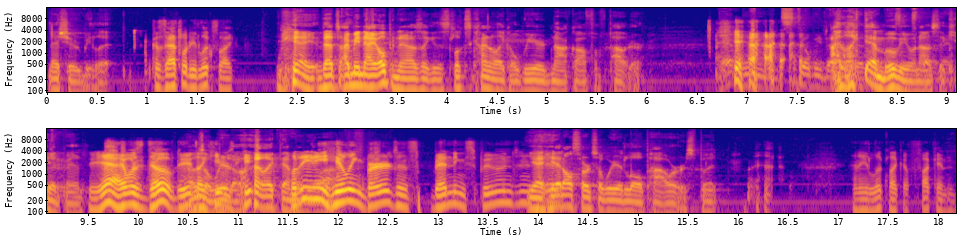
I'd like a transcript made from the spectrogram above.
That shit would be lit. Because that's what he looks like. Yeah, that's. I mean, I opened it. I was like, this looks kind of like a weird knockoff of Powder. That movie would still be I better liked that movie when I was a kid, man. Yeah, it was dope, dude. That was like a he was, he, I like that was movie he a healing birds and bending spoons and Yeah, shit? he had all sorts of weird little powers, but and he looked like a fucking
